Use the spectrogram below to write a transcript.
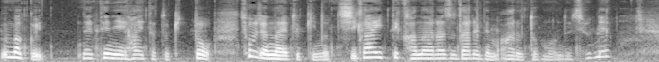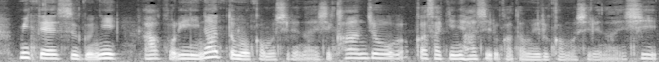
うまくね、手に入った時とそうじゃない時の違いって必ず誰でもあると思うんですよね。見てすぐにあこれいいなと思うかもしれないし感情が先に走る方もいるかもしれないし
